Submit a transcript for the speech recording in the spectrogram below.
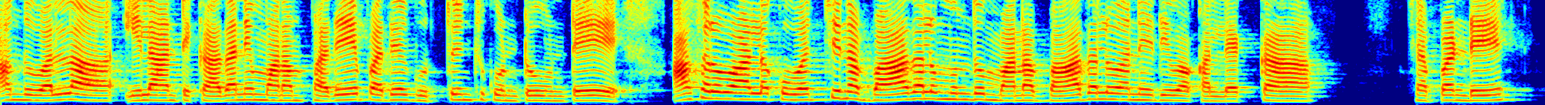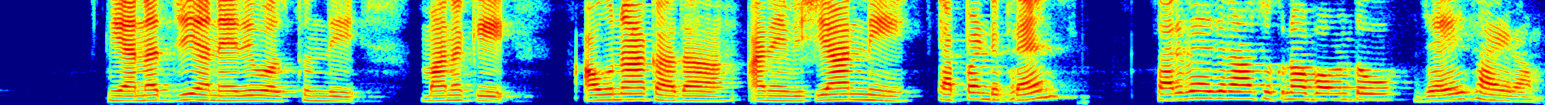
అందువల్ల ఇలాంటి కథని మనం పదే పదే గుర్తుంచుకుంటూ ఉంటే అసలు వాళ్ళకు వచ్చిన బాధల ముందు మన బాధలు అనేది ఒక లెక్క. చెప్పండి? ఎనర్జీ అనేది వస్తుంది. మనకి అవునా కదా అనే విషయాన్ని చెప్పండి ఫ్రెండ్స్. సర్వేజన సుఖనోభవంతో. జై సాయిరామ్.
